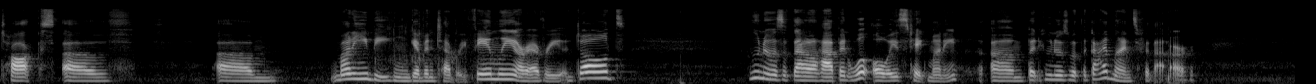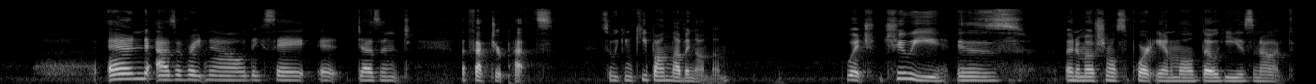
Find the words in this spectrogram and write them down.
talks of um, money being given to every family or every adult. Who knows if that'll happen? We'll always take money, um, but who knows what the guidelines for that are? And as of right now, they say it doesn't affect your pets. So we can keep on loving on them. Which Chewy is an emotional support animal, though he is not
